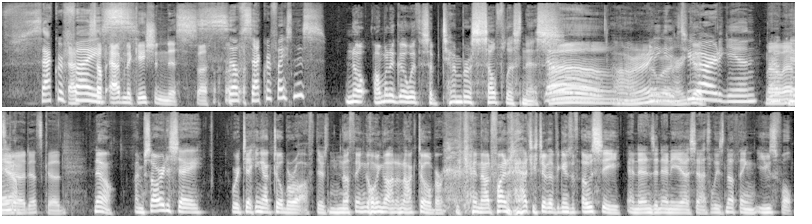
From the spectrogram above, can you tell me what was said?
Sacrifice. Self abnegationness. Self sacrificeness? No, I'm going to go with September selflessness. No. All right. Making it Very too good. hard again. no, that's Okay. good. That's good. Now, I'm sorry to say we're taking October off. There's nothing going on in October. You cannot find an adjective that begins with OC and ends in NESS, at least nothing useful.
